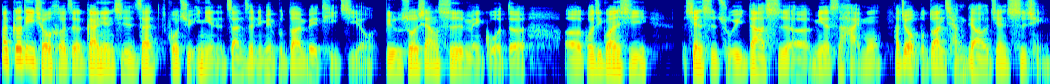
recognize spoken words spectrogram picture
那割地求和这个概念，其实在过去一年的战争里面不断被提及哦，比如说像是美国的呃国际关系。现实主义大师呃米尔斯海默，他就不断强调一件事情，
